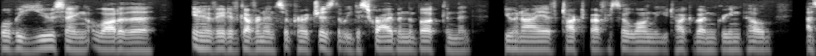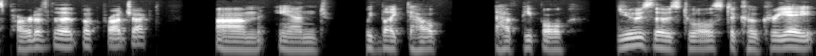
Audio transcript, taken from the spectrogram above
We'll be using a lot of the innovative governance approaches that we describe in the book and that you and I have talked about for so long that you talk about in Green Pill as part of the book project. Um, and we'd like to help have people use those tools to co-create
